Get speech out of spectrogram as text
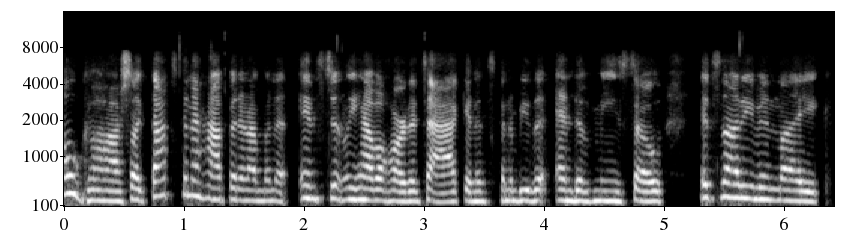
Oh gosh, like that's gonna happen, and I'm gonna instantly have a heart attack, and it's gonna be the end of me. So it's not even like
